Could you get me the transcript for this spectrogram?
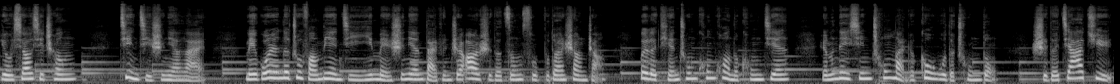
有消息称，近几十年来，美国人的住房面积以每十年百分之二十的增速不断上涨。为了填充空旷的空间，人们内心充满着购物的冲动，使得家具、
